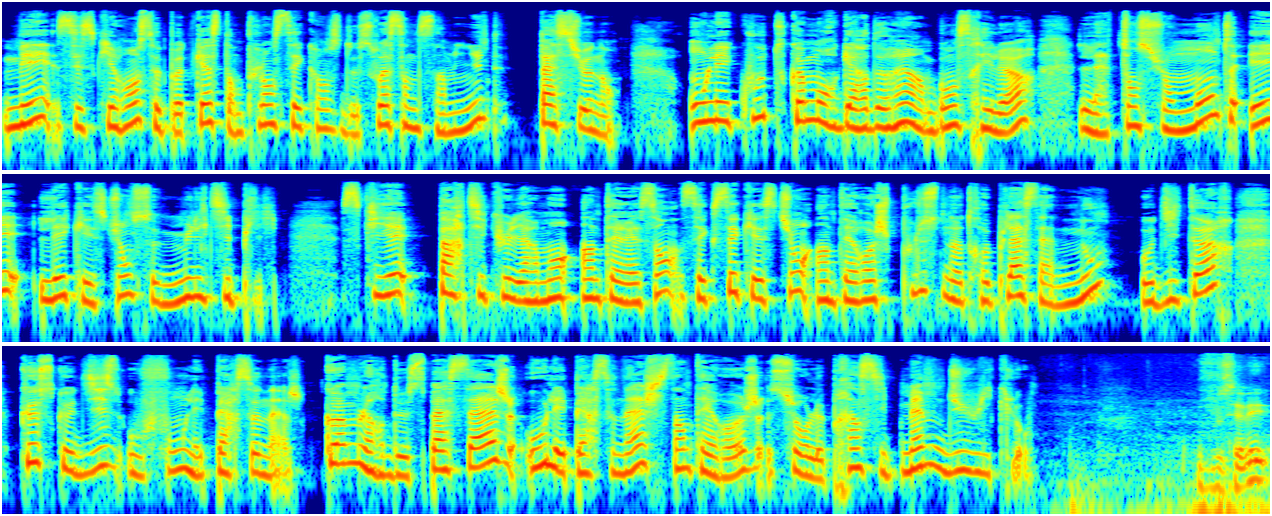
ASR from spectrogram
mais c'est ce qui rend ce podcast en plan séquence de 65 minutes passionnant. On l'écoute comme on regarderait un bon thriller, la tension monte et les questions se multiplient. Ce qui est particulièrement intéressant, c'est que ces questions interrogent plus notre place à nous auditeur que ce que disent ou font les personnages. Comme lors de ce passage où les personnages s'interrogent sur le principe même du huis clos. Vous savez,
